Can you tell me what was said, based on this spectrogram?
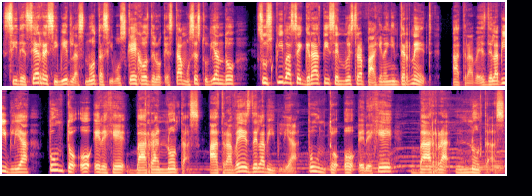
Si desea recibir las notas y bosquejos de lo que estamos estudiando, suscríbase gratis en nuestra página en internet a través de la biblia.org barra notas a través de la biblia.org barra notas.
